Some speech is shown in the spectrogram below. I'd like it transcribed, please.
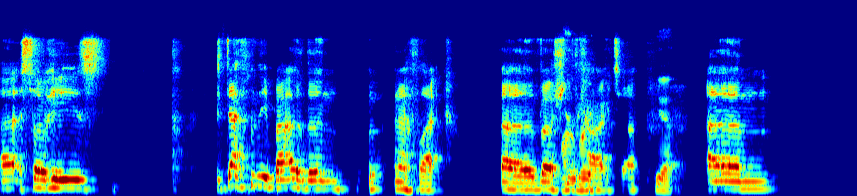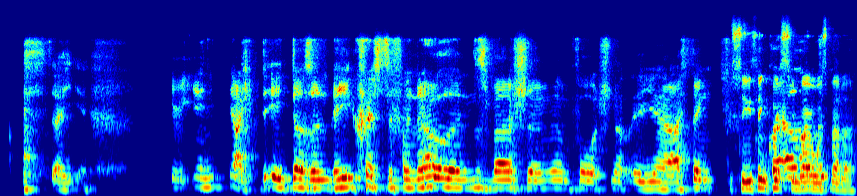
Uh, so he's he's definitely better than Ben Affleck uh, version of the character. Yeah. Um, it, like, it doesn't beat Christopher Nolan's version, unfortunately. Yeah, I think So you think Christian Bale was better?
